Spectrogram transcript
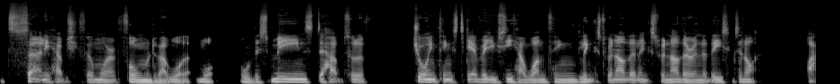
It certainly helps you feel more informed about what, what all this means to help sort of join things together. You see how one thing links to another, links to another, and that these things are not uh,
